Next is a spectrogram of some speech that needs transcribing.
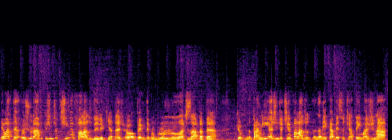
eu até, eu jurava que a gente já tinha falado dele aqui. Até eu perguntei pro Bruno no WhatsApp até. Porque eu, pra mim, a gente já tinha falado. Na minha cabeça eu tinha até imaginado.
